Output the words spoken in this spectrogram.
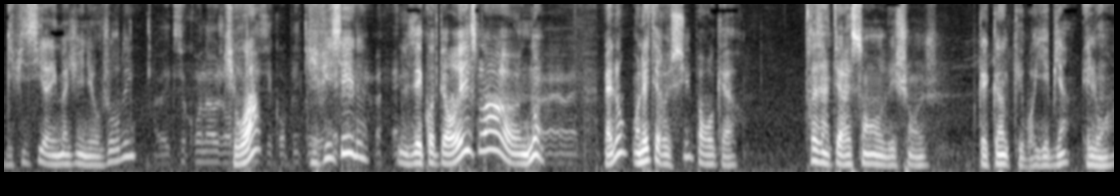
Difficile à imaginer aujourd'hui. Tu vois Difficile. Les éco-terroristes, là, euh, non. Mais non, on était reçus par Rocard. Très intéressant l'échange. Quelqu'un qui voyait bien et loin.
